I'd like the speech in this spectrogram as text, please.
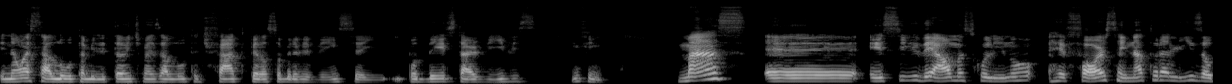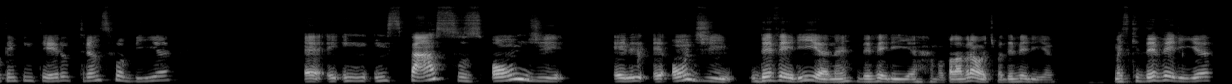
e não essa luta militante, mas a luta de fato pela sobrevivência e, e poder estar vivos, enfim. Mas é, esse ideal masculino reforça e naturaliza o tempo inteiro transfobia é, em, em, espaços onde ele é, onde deveria, né? Deveria, uma palavra ótima, deveria, mas que deveria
